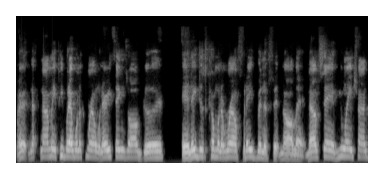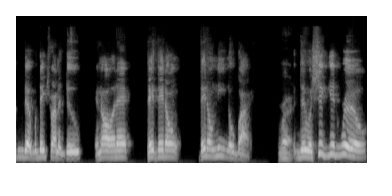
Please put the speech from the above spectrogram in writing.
Right? Now I mean, people that want to come around when everything's all good and they just coming around for their benefit and all that. Now I'm saying if you ain't trying to do that, what they trying to do and all of that, they they don't they don't need nobody. Right. Then when shit get real,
